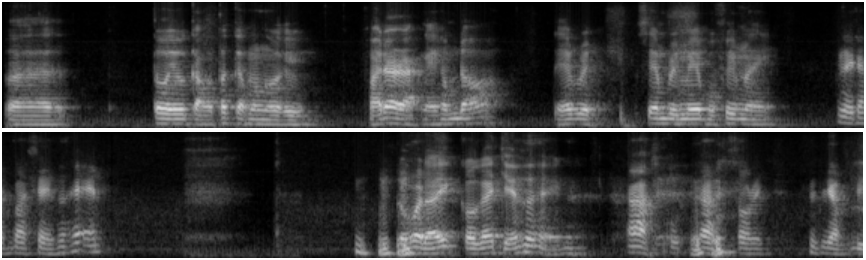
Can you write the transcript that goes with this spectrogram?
và tôi yêu cầu tất cả mọi người phải ra rạp ngày hôm đó để re- xem premiere bộ phim này. Người đàn bà trẻ hứa hẹn. Đúng rồi đấy cô gái trẻ hứa hẹn. À, à sorry. Nhầm. Đi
